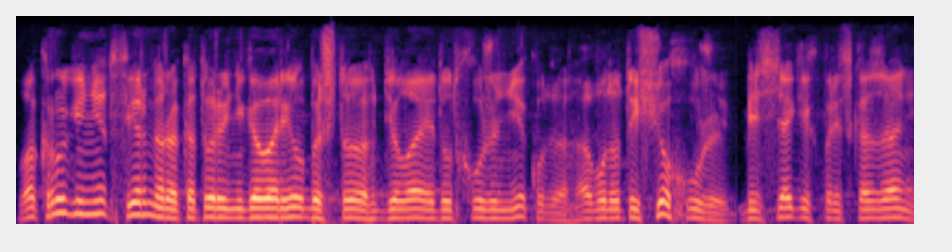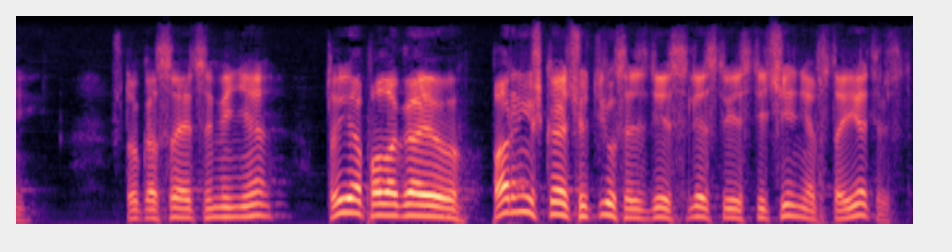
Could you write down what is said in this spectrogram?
В округе нет фермера, который не говорил бы, что дела идут хуже некуда, а будут еще хуже, без всяких предсказаний. Что касается меня, то я полагаю, парнишка очутился здесь вследствие стечения обстоятельств,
